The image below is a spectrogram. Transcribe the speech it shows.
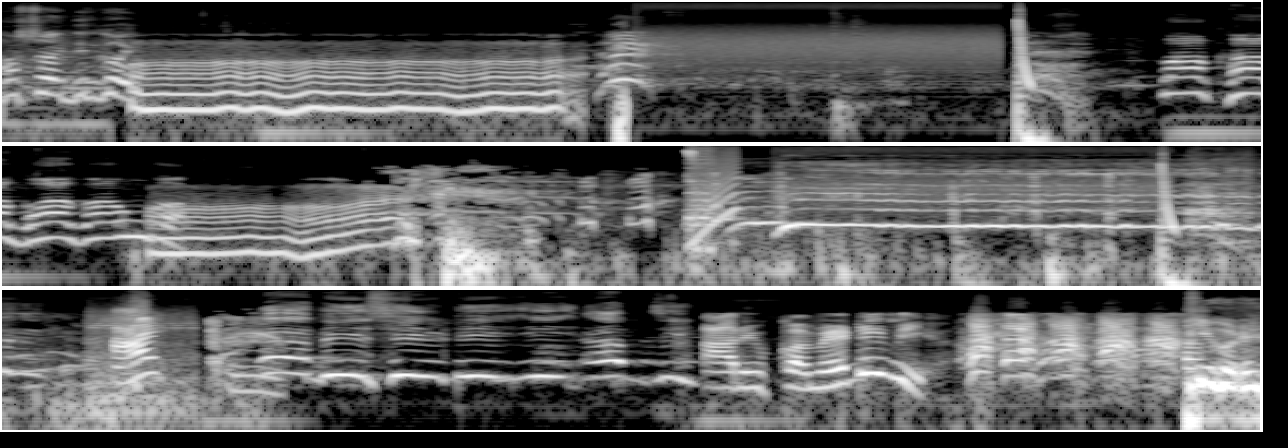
হর্ষই দীর্ঘই ক খ গ গ উঙ্গ I A B C D E F G Are you comedy me? You're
